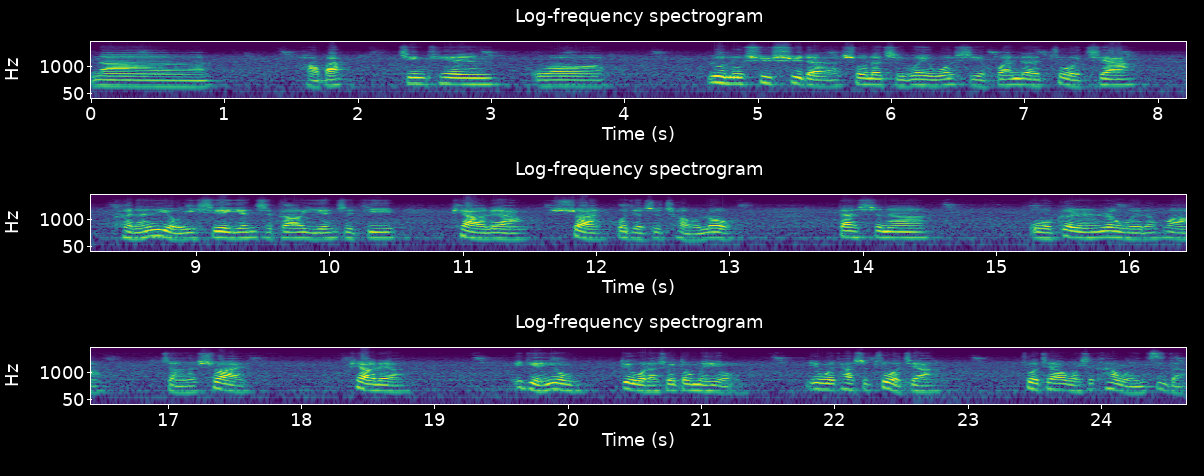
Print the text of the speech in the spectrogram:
那好吧，今天我陆陆续续的说了几位我喜欢的作家，可能有一些颜值高、颜值低、漂亮、帅或者是丑陋，但是呢，我个人认为的话，长得帅、漂亮，一点用对我来说都没有，因为他是作家。作家，我是看文字的。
